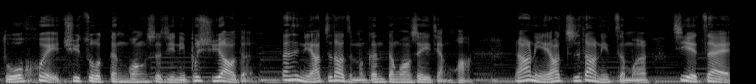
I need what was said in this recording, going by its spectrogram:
多会去做灯光设计，你不需要的，但是你要知道怎么跟灯光设计讲话，然后你要知道你怎么借在。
